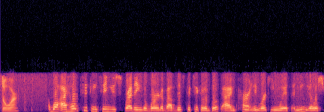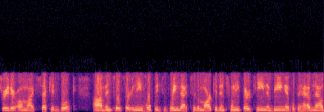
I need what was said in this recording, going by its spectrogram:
store? Well, I hope to continue spreading the word about this particular book. I'm currently working with a new illustrator on my second book, um, and so certainly hoping to bring that to the market in 2013 and being able to have now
